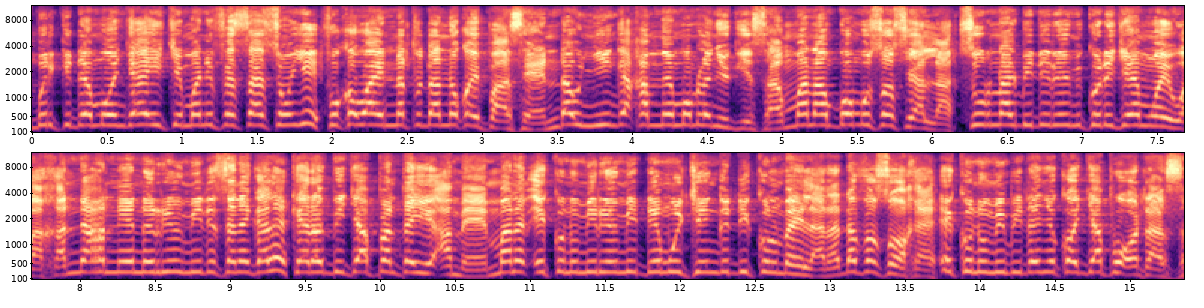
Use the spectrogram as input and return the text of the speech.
bërki demoo njaay ci manifestation yi fu ko waaye natt daan na koy passé. Ndaw ñi nga xam ne moom la ñu gis maanaam bombe sociale la. Journal bi di réew mi ko di jeex mooy wax ndax nee na réew mi di Sénégal keroog bi jàppante yi amee maanaam économie réew mi demul ci nga dikkul mbay laara dafa sooxe. Économie bi dañu ko jàpp otage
